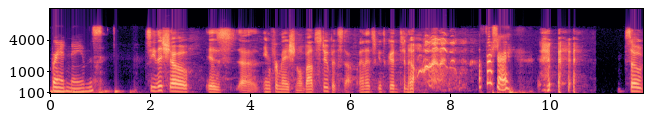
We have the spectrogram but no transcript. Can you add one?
brand names. See, this show is uh, informational about stupid stuff, and it's it's good to know. For sure. so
